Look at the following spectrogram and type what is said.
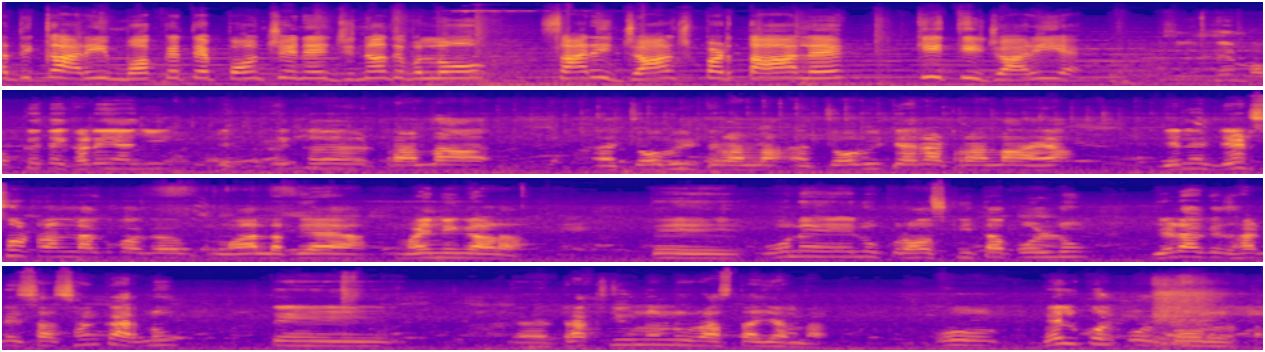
ਅਧਿਕਾਰੀ ਮੌਕੇ ਤੇ ਪਹੁੰਚੇ ਨੇ, ਜਿਨ੍ਹਾਂ ਦੇ ਵੱਲੋਂ ਸਾਰੀ ਜਾਂਚ ਪੜਤਾਲ ਕੀਤੀ ਜਾ ਰਹੀ ਹੈ। ਇੱਥੇ ਮੌਕੇ ਤੇ ਖੜੇ ਆ ਜੀ। ਇੱਕ ਟਰਾਲਾ ਅ, 24 ਟਰਾਲਾ ਅ, 24 ਟੈਰਾ ਟਰਾਲਾ ਆਇਆ ਜਿਹਨੇ 150 ਟਨ ਲਗਭਗ ਮਾਲ ਲੱਦਿਆ ਆ ਮਾਈਨਿੰਗ ਵਾਲਾ। ਤੇ ਉਹਨੇ ਇਹਨੂੰ ਕ੍ਰਾਸ ਕੀਤਾ ਪੁਲ ਨੂੰ ਜਿਹੜਾ ਕਿ ਸਾਡੇ satsang ਘਰ ਨੂੰ ਤੇ ਟਰੱਕ ਯੂਨੀਅਨ ਨੂੰ ਰਸਤਾ ਜਾਂਦਾ। ਉਹ ਬਿਲਕੁਲ ਪੁਲ ਤੋੜ ਦਿੱਤਾ।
